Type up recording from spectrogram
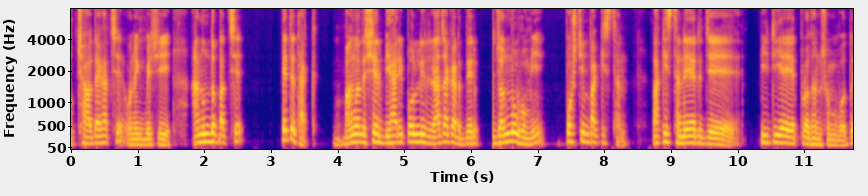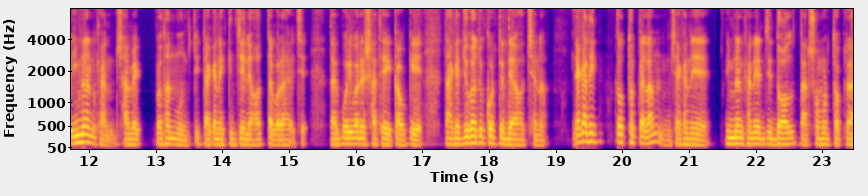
উৎসাহ দেখাচ্ছে, অনেক বেশি আনন্দ পাচ্ছে। পেতে থাক, বাংলাদেশের বিহারি পল্লীর রাজাকারদের জন্মভূমি পশ্চিম পাকিস্তান। পাকিস্তানের যে পিটিআই এর প্রধান সম্ভবত ইমরান খান, সাবেক প্রধানমন্ত্রী, তাকে নাকি জেলে হত্যা করা হয়েছে। তার পরিবারের সাথে কাউকে তাকে যোগাযোগ করতে দেওয়া হচ্ছে না। একাধিক তথ্য পেলাম। সেখানে ইমরান খানের যে দল, তার সমর্থকরা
